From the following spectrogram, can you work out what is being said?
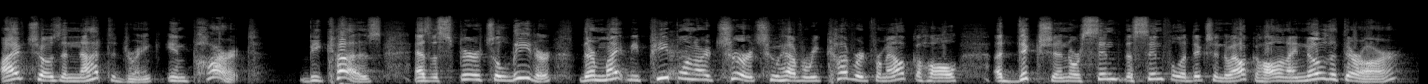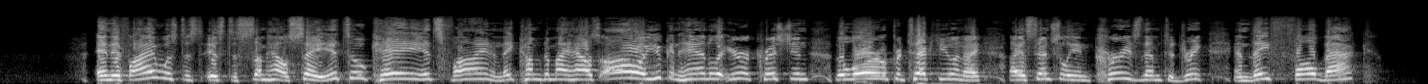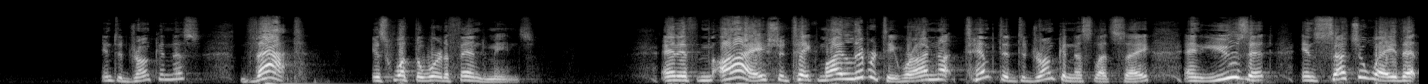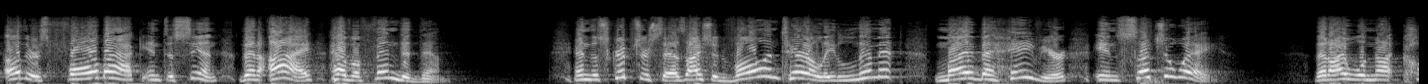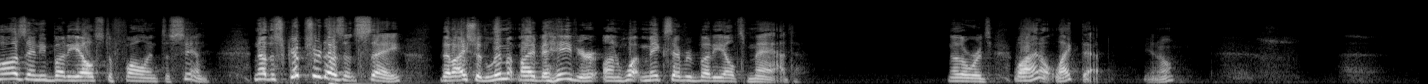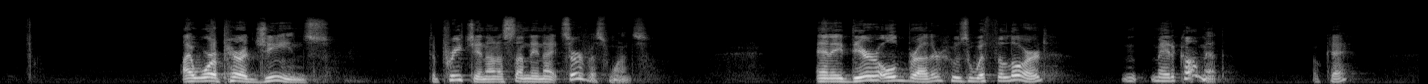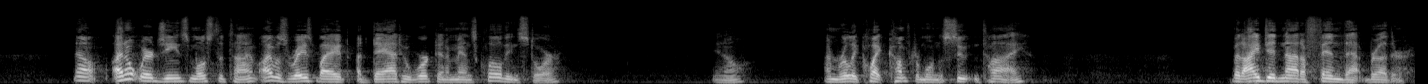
I've chosen not to drink in part Because, as a spiritual leader, there might be people in our church who have recovered from alcohol addiction or sin, the sinful addiction to alcohol, and I know that there are. And if I was to, is to somehow say, it's okay, it's fine, and they come to my house, oh, you can handle it, you're a Christian, the Lord will protect you, and I, I essentially encourage them to drink, and they fall back into drunkenness, that is what the word offend means. And if I should take my liberty, where I'm not tempted to drunkenness, let's say, and use it in such a way that others fall back into sin, then I have offended them. And the scripture says I should voluntarily limit my behavior in such a way that I will not cause anybody else to fall into sin. Now, the scripture doesn't say that I should limit my behavior on what makes everybody else mad. In other words, well, I don't like that, you know. I wore a pair of jeans to preach in on a Sunday night service once. And a dear old brother who's with the Lord made a comment. Okay? Now, I don't wear jeans most of the time. I was raised by a dad who worked in a men's clothing store. You know, I'm really quite comfortable in a suit and tie. But I did not offend that brother.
